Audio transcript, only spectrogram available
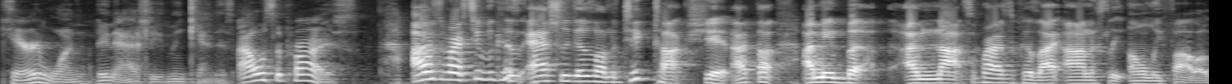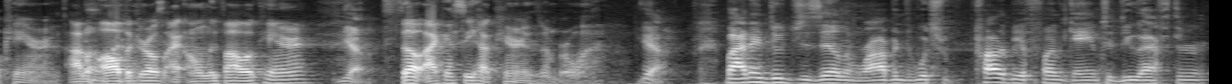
Karen one, then Ashley, then Candiace. I was surprised. I was surprised too because Ashley does all the TikTok shit. I thought, I mean, but I'm not surprised because I honestly only follow Karen. Out of all the girls, I only follow Karen. Yeah. So I can see how Karen's number one. Yeah. But I didn't do Gizelle and Robyn, which would probably be a fun game to do after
